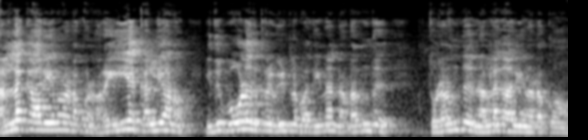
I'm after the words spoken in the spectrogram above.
நல்ல காரியமாக நடக்கும். நிறைய கல்யாணம். இது போல் இருக்கிற வீட்டில் பார்த்தீங்கன்னா நடந்து தொடர்ந்து நல்ல காரியம் நடக்கும்.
